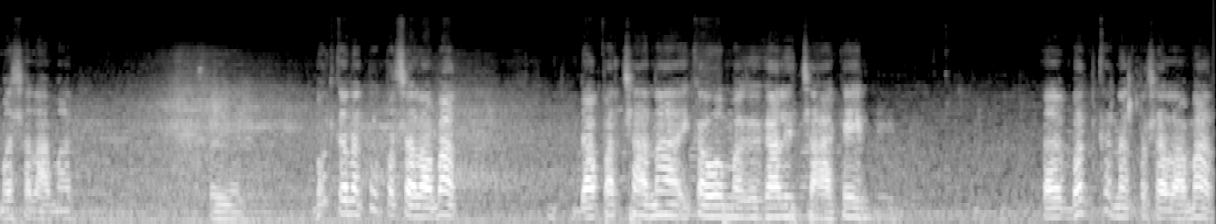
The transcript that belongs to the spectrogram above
Masalamat. Ayun. Ba't ka nagpapasalamat? Dapat sana ikaw ang magagalit sa akin. Eh, ba't ka nagpasalamat?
